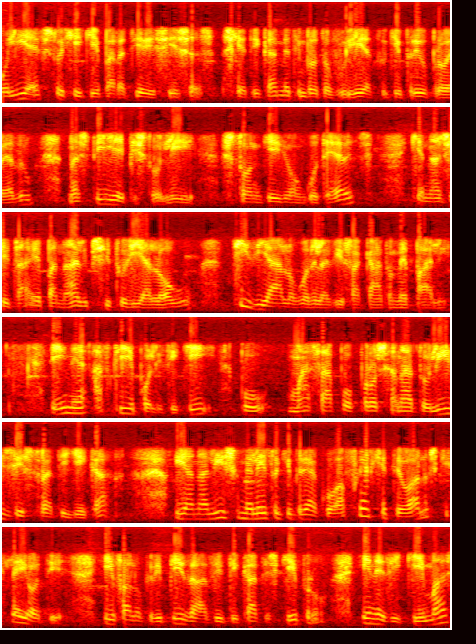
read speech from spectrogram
πολύ εύστοχη και η παρατήρησή σας σχετικά με την πρωτοβουλία του Κυπρίου Προέδρου να στείλει επιστολή στον κύριο Γκουτέρες και να ζητάει επανάληψη του διαλόγου. Τι διάλογο δηλαδή θα κάνουμε πάλι; Είναι αυτή η πολιτική που μας αποπροσανατολίζει στρατηγικά για να λύσουμε λέει το Κυπριακό αφού έρχεται ο άλλος και λέει ότι η υφαλοκρηπίδα δυτικά της Κύπρου είναι δική μας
